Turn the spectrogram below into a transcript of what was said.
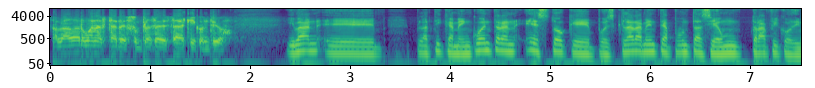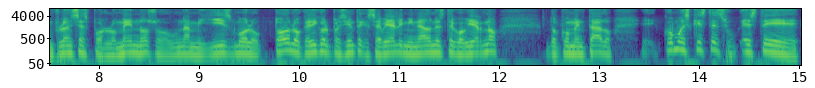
Salvador, buenas tardes. Un placer estar aquí contigo. Iván, eh, platícame, encuentran esto que pues claramente apunta hacia un tráfico de influencias por lo menos, o un amiguismo, lo- todo lo que dijo el presidente que se había eliminado en este gobierno, documentado. Eh, ¿Cómo es que este, este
